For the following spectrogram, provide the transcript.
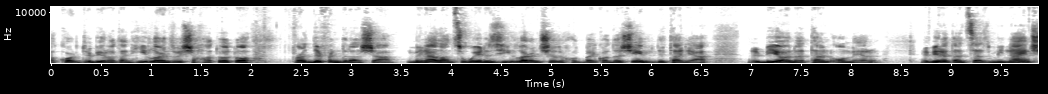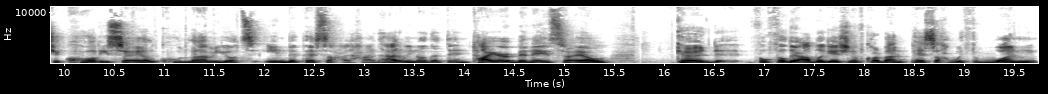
According to Rabbi Yonatan, he learns Vishahatu for a different drasha. Menalan, so where does he learn shelichut by Kodashim? The Tanya, Rabbi Yonatan Omer, Rabbi Yonatan says, "Minayin shekol Yisrael kulam yotzin bepesach echad." How do we know that the entire Bnei Israel could fulfill their obligation of korban pesach with one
